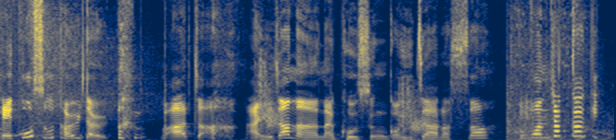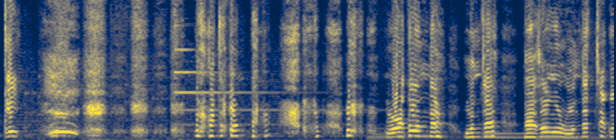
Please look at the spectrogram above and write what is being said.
개 고수 덜덜. 맞아. 알잖아. 나 고수인 거 이제 알았어? 그건 착각이고. 말도 안 돼. 말도 안 돼. 언제 내성을 언제 치고?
